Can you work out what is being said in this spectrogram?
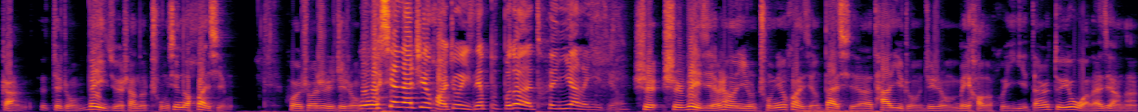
感，这种味觉上的重新的唤醒。或者说是这种，我我现在这会儿就已经不不断的吞咽了，已经是是味觉上的一种重新唤醒，带起了他一种这种美好的回忆。但是对于我来讲呢，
